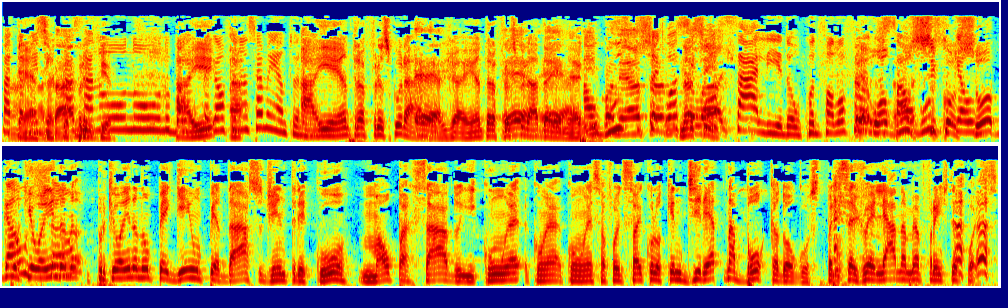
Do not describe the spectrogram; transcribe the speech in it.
mas também Essa tem que passar no, no, no banco aí, pegar um financiamento, né? Aí entra a frescurada, é. já entra a frescurada é, aí, né? Augusto chegou a se coçar ali, quando falou foi é, o Augusto, Augusto se coçou é porque, eu ainda não, porque eu ainda não peguei um pedaço de entrecô mal passado e com, com, com essa folha de sal e coloquei direto na boca do Augusto, para ele se ajoelhar na minha frente depois.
